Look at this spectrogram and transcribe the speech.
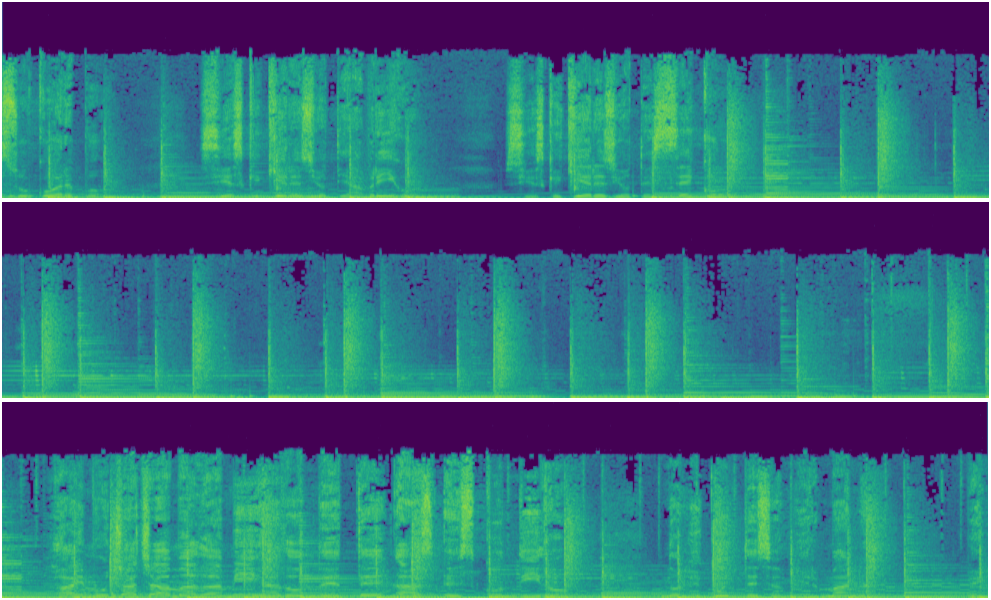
Su cuerpo. Si es que quieres yo te abrigo, si es que quieres yo te seco. Ay muchacha amada mía, ¿dónde te has escondido? No le cuentes a mi hermana, ven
